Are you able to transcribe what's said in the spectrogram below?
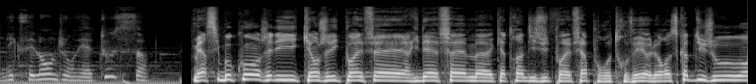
Une excellente journée à tous. Merci beaucoup Angélique. Angélique.fr, idfm98.fr pour retrouver l'horoscope du jour.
